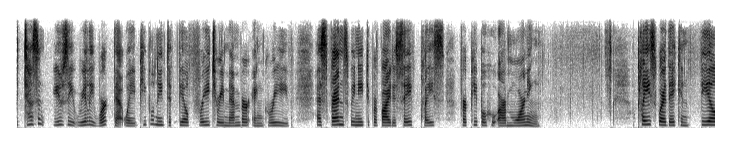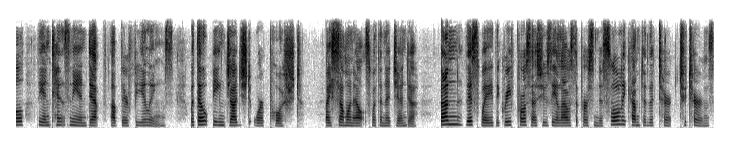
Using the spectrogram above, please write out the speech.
it doesn't usually really work that way. People need to feel free to remember and grieve. As friends, we need to provide a safe place for people who are mourning, a place where they can feel the intensity and depth of their feelings without being judged or pushed by someone else with an agenda. Done this way, the grief process usually allows the person to slowly come to, the ter- to terms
